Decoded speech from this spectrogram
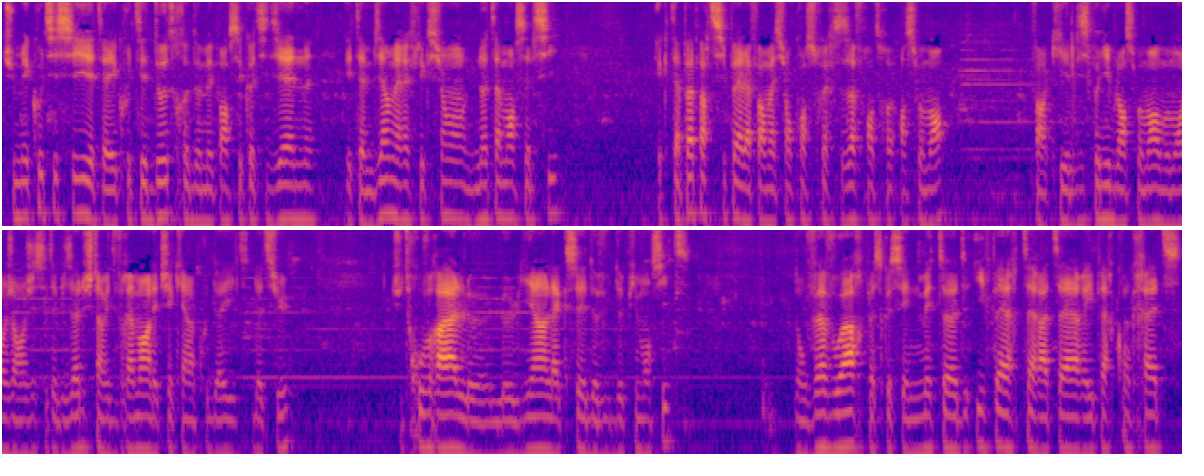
tu m'écoutes ici et tu as écouté d'autres de mes pensées quotidiennes et tu aimes bien mes réflexions, notamment celle-ci, et que tu n'as pas participé à la formation Construire ses offres en ce moment, enfin qui est disponible en ce moment au moment où j'enregistre cet épisode, je t'invite vraiment à aller checker un coup d'œil là-dessus. Tu trouveras le, lien, l'accès depuis mon site. Donc va voir parce que c'est une méthode hyper terre à terre, hyper concrète,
